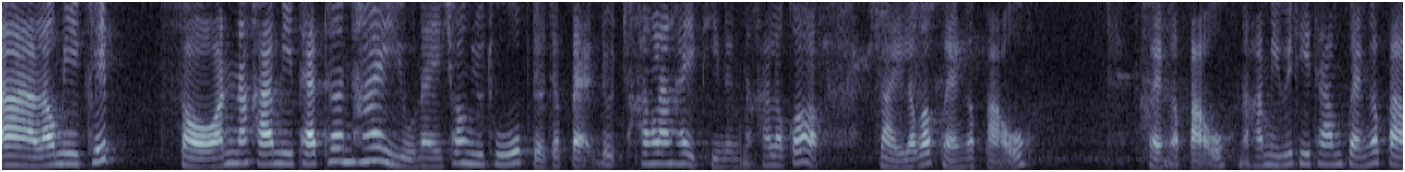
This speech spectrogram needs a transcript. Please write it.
อเรามีคลิปสอนนะคะมีแพทเทิร์นให้อยู่ในช่อง YouTube เดี๋ยวจะแปะข้างล่างให้อีกทีหนึ่งนะคะแล้วก็ใส่แล้วก็แขวนกระเป๋า แขวนกระเป๋านะคะ มีวิธีทำแขวนกระเป๋า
